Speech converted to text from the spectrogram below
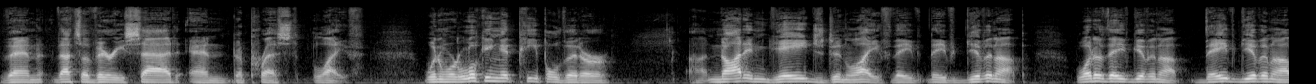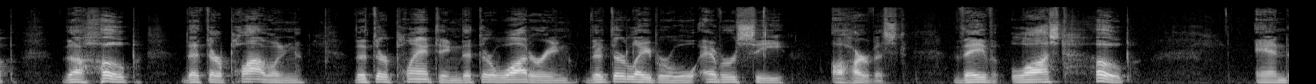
then that's a very sad and depressed life. When we're looking at people that are uh, not engaged in life. They've they've given up. What have they given up? They've given up the hope that they're plowing, that they're planting, that they're watering, that their labor will ever see a harvest. They've lost hope. And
